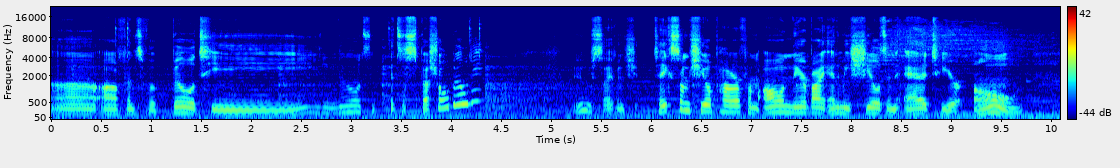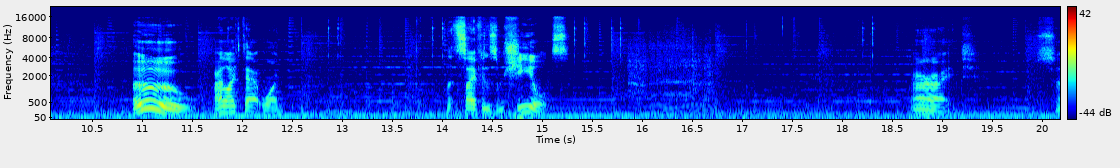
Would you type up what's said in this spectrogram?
Uh, offensive ability. No, it's it's a special ability. Ooh, siphon shield. Take some shield power from all nearby enemy shields and add it to your own. Ooh, I like that one. Let's siphon some shields. Alright. So...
